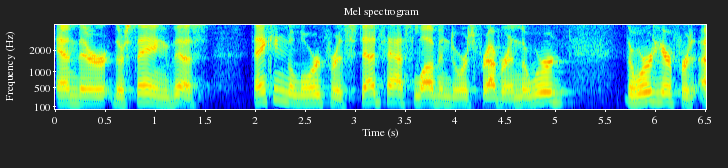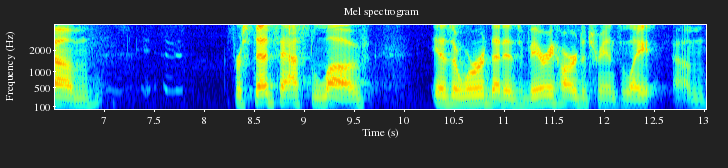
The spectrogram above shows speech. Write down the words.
and they're, they're saying this, thanking the Lord for his steadfast love endures forever. And the word, the word here for, um, for steadfast love is a word that is very hard to translate. Um,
